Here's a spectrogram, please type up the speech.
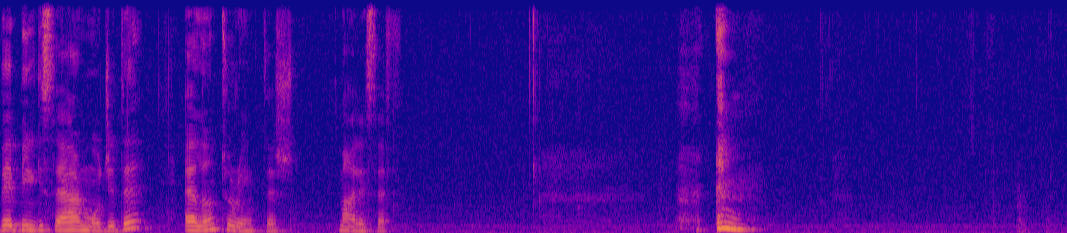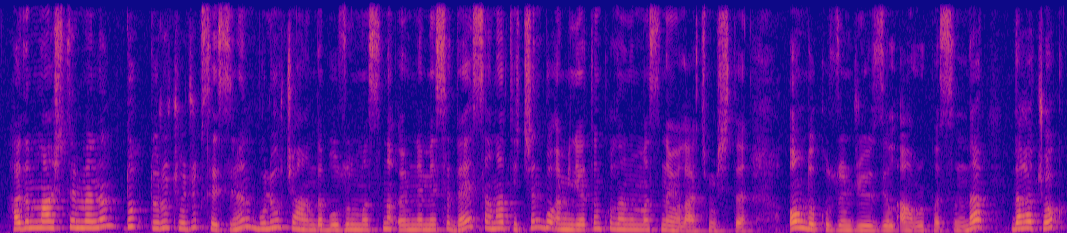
ve bilgisayar mucidi Alan Turing'tir. Maalesef. Hadımlaştırmanın dupduru çocuk sesinin blue çağında bozulmasına önlemesi de sanat için bu ameliyatın kullanılmasına yol açmıştı. 19. yüzyıl Avrupa'sında daha çok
